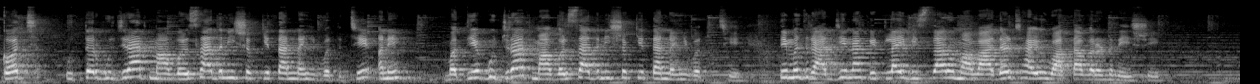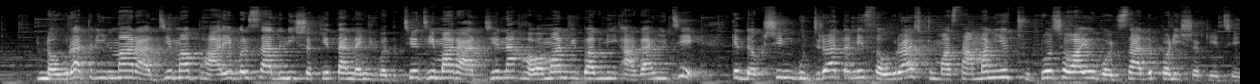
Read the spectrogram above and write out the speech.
કચ્છ, ઉત્તર ગુજરાતમાં વરસાદની શક્યતા નહીવત છે અને મધ્ય ગુજરાતમાં વરસાદની શક્યતા નહીવત છે. તેમજ રાજ્યના કેટલાય વિસ્તારોમાં વાદળછાયું વાતાવરણ રહેશે. નવરાત્રિમાં રાજ્યમાં ભારે વરસાદની શક્યતા નહીવત છે, જેમાં રાજ્યના હવામાન વિભાગની આગાહી છે કે દક્ષિણ ગુજરાત અને સૌરાષ્ટ્રમાં સામાન્ય છૂટો છવાયો વરસાદ પડી શકે છે.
